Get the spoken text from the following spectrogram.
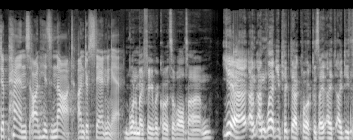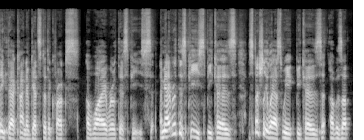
depends on his not understanding it. One of my favorite quotes of all time. Yeah, I'm, I'm glad you picked that quote because I, I, I do think that kind of gets to the crux of why I wrote this piece. I mean, I wrote this piece because, especially last week, because I was up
